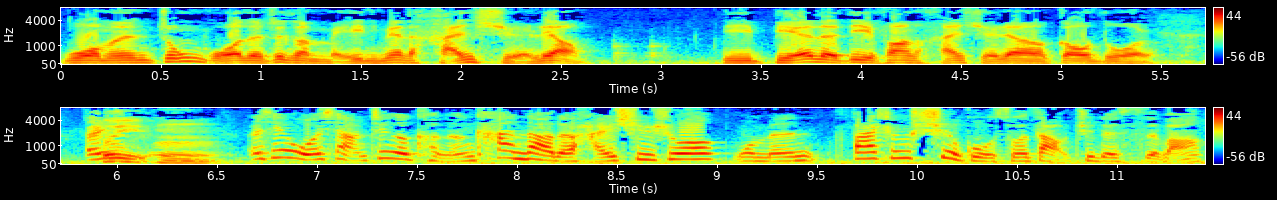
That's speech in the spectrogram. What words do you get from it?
我们中国的这个煤里面的含血量。比别的地方的含血量要高多了。所以嗯，而且我想这个可能看到的还是说我们发生事故所导致的死亡。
